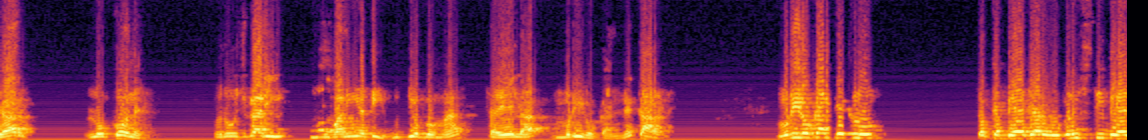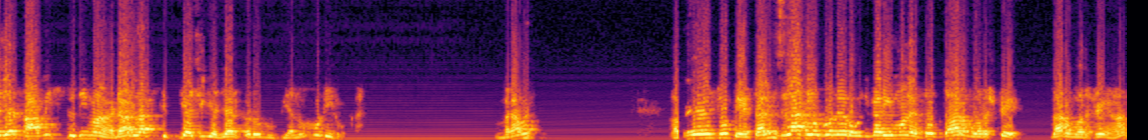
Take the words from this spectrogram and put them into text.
હજાર લોકોને રોજગારી મળવાની હતી ઉદ્યોગોમાં થયેલા મૂડીરોકાણને કારણે. મૂડીરોકાણ કેટલું? તો કે બે હજાર ઓગણીસથી બે હજાર બાવીસ સુધીમાં અઢાર લાખ સિત્યાસી હજાર કરોડ રૂપિયાનું મૂડીરોકાણ. બરાબર? હવે જો બેતાલીસ લાખ લોકોને રોજગારી મળે તો દર વર્ષે દર વર્ષે, હા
